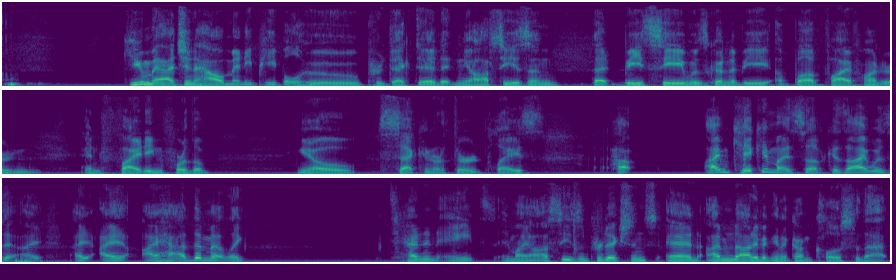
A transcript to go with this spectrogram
Can you imagine how many people who predicted in the offseason that BC was going to be above 500 and, and fighting for the, you know, second or third place? How I'm kicking myself because I was I, I I had them at like ten and eight in my off-season predictions, and I'm not even going to come close to that.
